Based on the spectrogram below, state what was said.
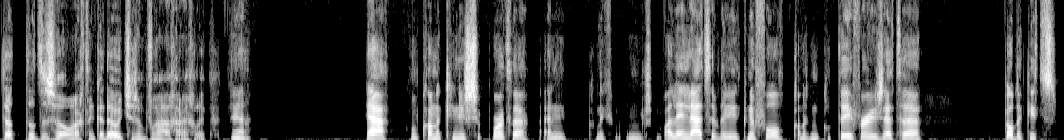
Dat, dat is wel echt een cadeautje, zo'n vraag eigenlijk. Ja, hoe kan ik je nu supporten? En kan ik alleen laten, wil je een knuffel? Kan ik een kop thee voor je zetten? Kan ik iets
